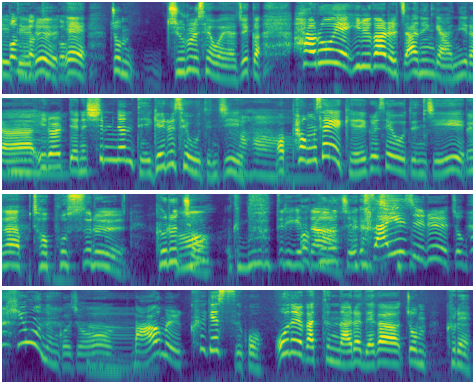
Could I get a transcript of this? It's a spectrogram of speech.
일들을 거. 예, 좀 줄을 세워야죠. 그러니까 하루의 일과를 짜는 게 아니라 음. 이럴 때는 10년 대계를 세우든지. 어, 평생의 계획을 세우든지 내가 저 보스를 그렇죠. 어? 그 무너뜨리겠다. 어, 그렇죠. 그러니까 사이즈를 좀 키우는 거죠. 아. 마음을 크게 쓰고 오늘 같은 날에 내가 좀 그래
